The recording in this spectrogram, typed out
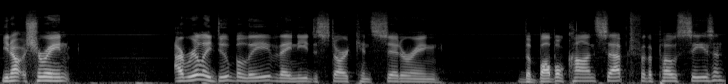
you know, Charean, I really do believe they need to start considering the bubble concept for the postseason.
